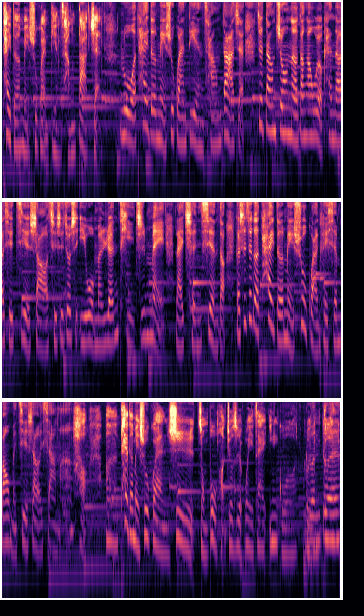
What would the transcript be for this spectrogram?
泰德美术馆典藏大展，裸泰德美术馆典藏大展。这当中呢，刚刚我有看到一些介绍，其实就是以我们人体之美来呈现的。可是这个泰德美术馆，可以先帮我们介绍一下吗？好，嗯，泰德美术馆是总部哈，就是位在英国伦敦。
